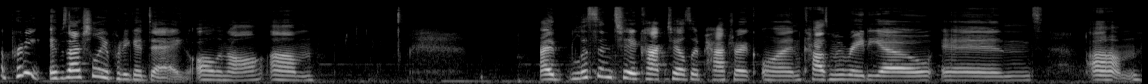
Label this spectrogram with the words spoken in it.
a pretty, it was actually a pretty good day, all in all. Um, I listened to Cocktails with Patrick on Cosmo Radio, and um,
